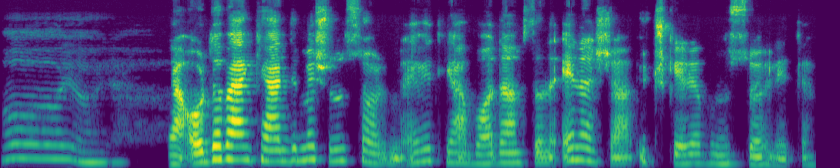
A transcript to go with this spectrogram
Ay ay. Yani orada ben kendime şunu sordum. Evet ya bu adam sana en aşağı üç kere bunu söyledi.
